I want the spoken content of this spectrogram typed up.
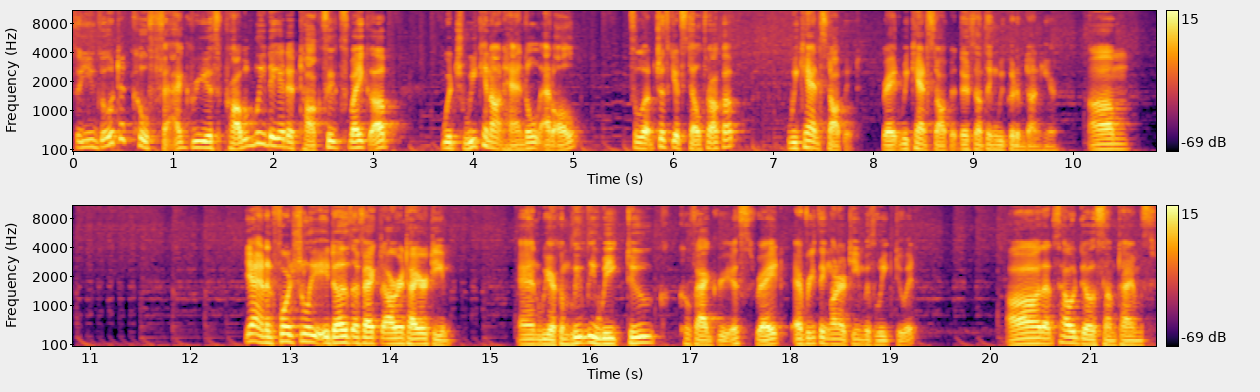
So you go to Cofagrigus probably to get a Toxic Spike up, which we cannot handle at all. So let's just get Stealth Rock up. We can't stop it, right? We can't stop it. There's nothing we could have done here. Um, yeah, and unfortunately, it does affect our entire team. And we are completely weak to Cofagrigus, right? Everything on our team is weak to it. Uh, that's how it goes sometimes.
